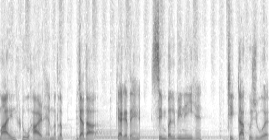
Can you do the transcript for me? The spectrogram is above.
माइल्ड टू हार्ड है मतलब ज़्यादा, क्या कहते हैं सिंपल भी नहीं है ठीक ठाक खुशबू है।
